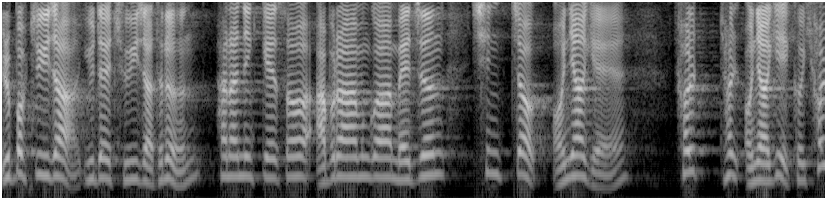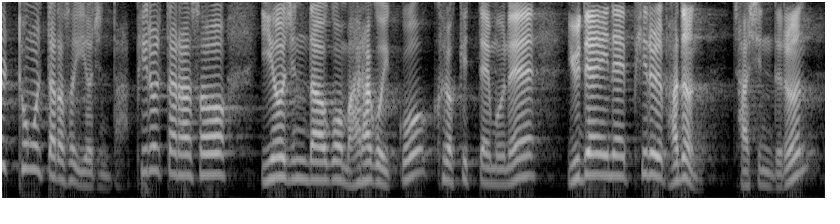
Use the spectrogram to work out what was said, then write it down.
율법주의자, 유대주의자들은 하나님께서 아브라함과 맺은 신적 언약의 혈, 혈, 언약이 그 혈통을 따라서 이어진다. 피를 따라서 이어진다고 말하고 있고 그렇기 때문에 유대인의 피를 받은 자신들은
